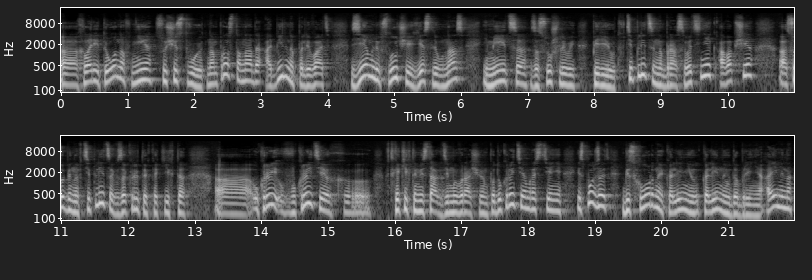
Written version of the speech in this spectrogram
э, хлорид ионов не существует. Нам просто надо обильно поливать землю в случае, если у нас имеется засушливый период. В теплице набрасывать снег, а вообще, особенно в теплицах, в закрытых каких-то э, в укрытиях, э, в каких-то местах, где мы выращиваем под укрытием растений, использовать бесхлорные калийные, удобрения, а именно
